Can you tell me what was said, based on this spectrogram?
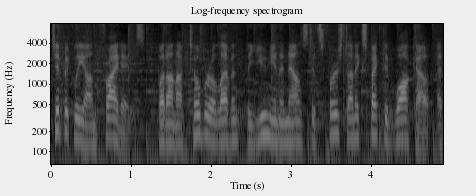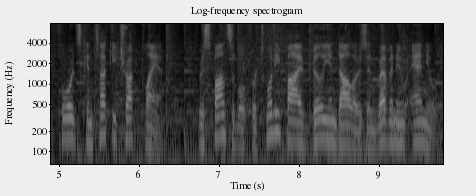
typically on Fridays, but on October 11 the union announced its first unexpected walkout at Ford's Kentucky truck plant, responsible for $25 billion in revenue annually,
